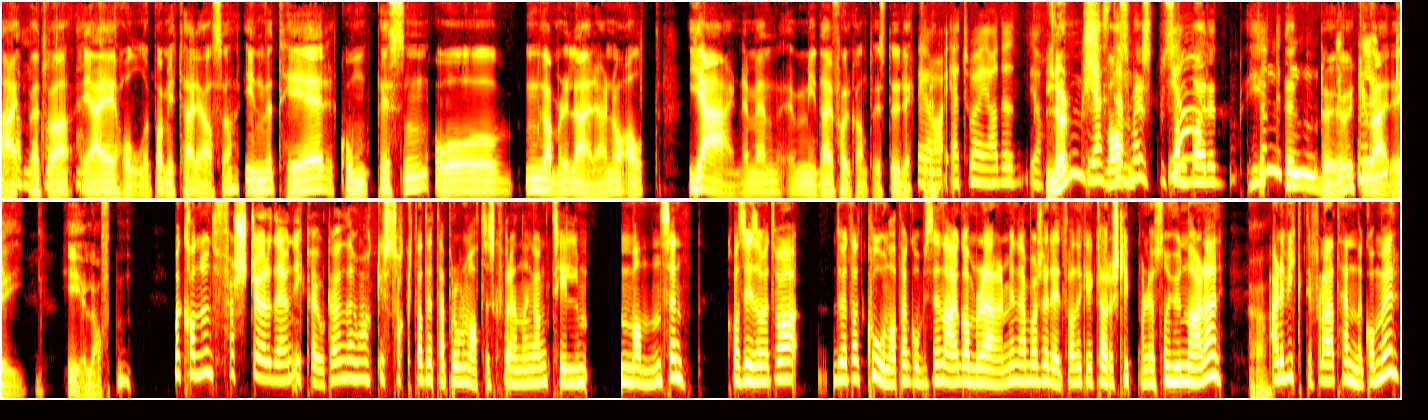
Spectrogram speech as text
Nei, vet du hva. Jeg holder på mitt her, jeg altså. Inviter kompisen og den gamle læreren og alt. Gjerne med en middag i forkant hvis du rekker Ja, jeg tror jeg hadde ja. Lunsj, Jeg hva som helst. Som Ja, bare sånn Det bør jo ikke være helaften. Men kan hun først gjøre det hun ikke har gjort? Hun har ikke sagt at dette er problematisk for henne engang, til mannen sin. Kan si sånn, vet du hva, du vet at kona til en kompis din er jo gamle læreren min, jeg er bare så redd for at jeg ikke klarer å slippe meg løs når hun er der. Ja. Er det viktig for deg at henne kommer?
